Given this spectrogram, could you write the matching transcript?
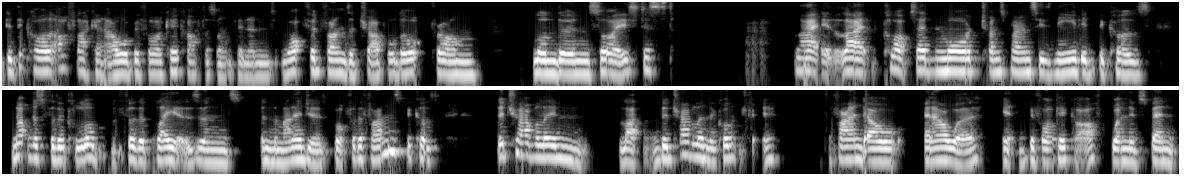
did they call it off like an hour before kickoff or something? And Watford fans had travelled up from London so it's just like like Klopp said more transparency is needed because not just for the club for the players and and the managers but for the fans because they're traveling like they're traveling the country to find out an hour before kickoff when they've spent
